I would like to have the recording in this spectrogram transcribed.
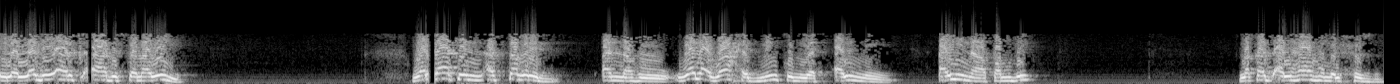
إلى الذي أرسل الآب السماوي ولكن أستغرب أنه ولا واحد منكم يسألني أين تمضي لقد ألهاهم الحزن.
